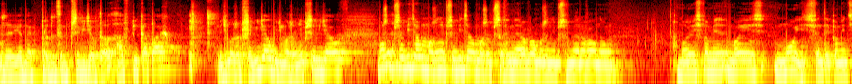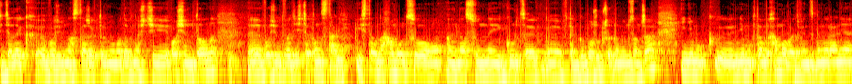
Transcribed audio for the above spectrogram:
że jednak producent przewidział to, a w pick-upach być może przewidział, być może nie przewidział. Może przewidział, może nie przewidział, może przewymiarował, może nie przewymiarował. No, świamie- moje, mój świętej pamięci dziadek e, woził na starze, który miał ładowności 8 ton, e, woził 20 ton stali i stał na hamulcu e, na słynnej górce w Tęgoborzu przed Nowym Sączem i nie mógł, nie mógł tam wyhamować, więc generalnie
